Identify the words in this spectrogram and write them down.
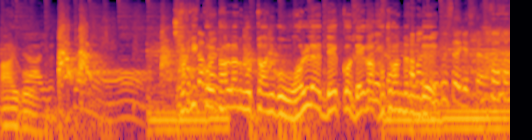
아이고. 야 이거 특이하네요. 자기 걸 달라는 것도 아니고 원래 내 거 내가 그러니까, 가방 가져간다는데 들고 있어야겠어요.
